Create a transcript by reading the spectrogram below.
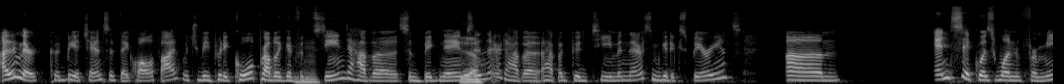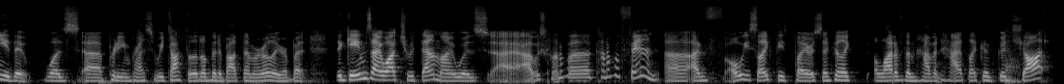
I think there could be a chance that they qualify, which would be pretty cool. Probably good for the scene to have a, some big names Yeah. in there, to have a have a good team in there, some good experience. Um, NSIC was one for me that was uh, pretty impressive. We talked a little bit about them earlier, but the games I watched with them, I was I, I was kind of a kind of a fan. Uh, I've always liked these players. I feel like a lot of them haven't had like a good shot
